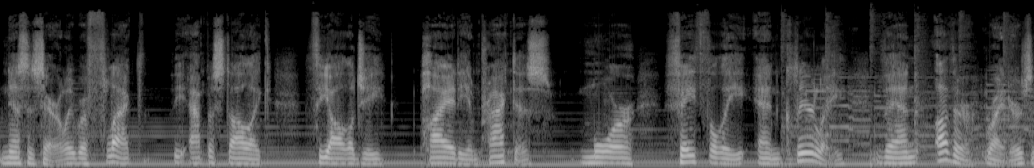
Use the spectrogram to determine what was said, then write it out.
necessarily reflect the apostolic theology, piety, and practice more faithfully and clearly than other writers,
